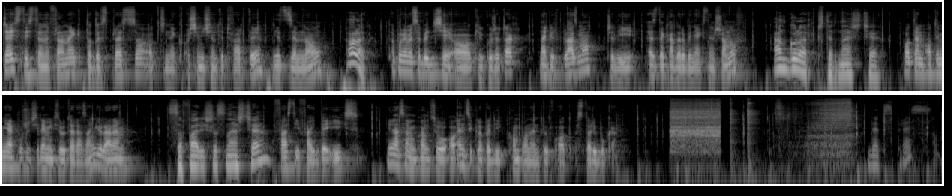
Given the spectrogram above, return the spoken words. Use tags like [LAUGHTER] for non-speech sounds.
Cześć, z tej strony Franek, to Devspresso, odcinek 84. Jest ze mną Olek. Opowiemy sobie dzisiaj o kilku rzeczach. Najpierw Plasmo, czyli SDK do robienia extensionów. Angular 14. Potem o tym, jak użyć remix routera z Angularem. Safari 16. Fastify DX. I na samym końcu o encyklopedii komponentów od Storybooka. Devspresso.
